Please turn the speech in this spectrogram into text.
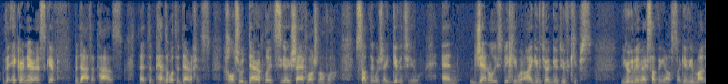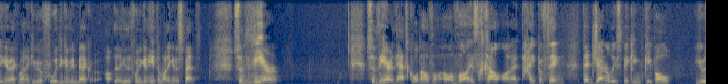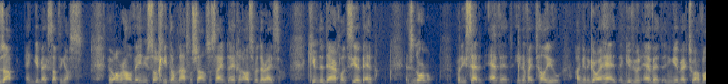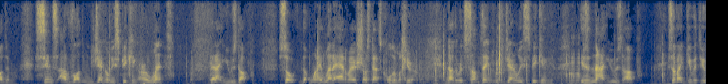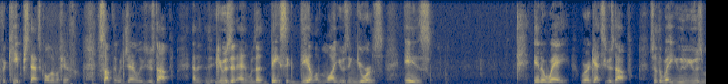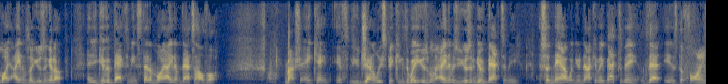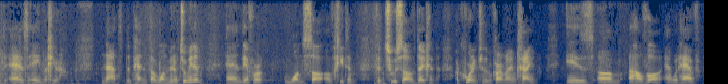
The ikar Nira skip b'data taz that depends on what the derech is. Something which I give it to you, and generally speaking, when I give it to you, I give it to you for keeps. You're going to give me back something else. I give you money, give back money. I give you food, you give me back uh, the food you can eat, the money you're going to spend. So there, so there, that's called a halva. A halva is chal on a type of thing that, generally speaking, people use up and give back something else. It's normal. But he said, an eved, even if I tell you, I'm going to go ahead and give you an eved, and you give back two avodim, since avodim, generally speaking, are lent, they're not used up, so the, when I let it out of my shus, that's called a mechira. In other words, something which, generally speaking, is not used up. So if I give it to you for keeps, that's called a mechira. Something which generally is used up, and use it, and the basic deal of my using yours is in a way where it gets used up. So the way you use my items are using it up, and you give it back to me instead of my item, that's a halva. Masha Kain, if you generally speaking, the way you use my item is you use it and give it back to me. So now, when you're not giving back to me, that is defined as a mechir, not dependent on one minute or two minute, and therefore one saw of chitim for two saw of deichen, according to the Mekar Chaim, is um, a halva and would have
